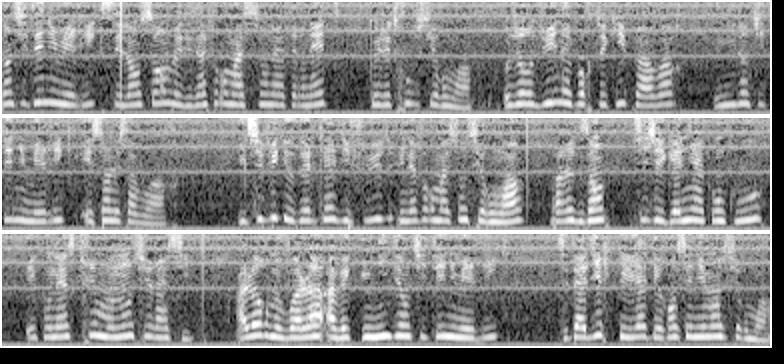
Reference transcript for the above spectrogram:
l'identité numérique, c'est l'ensemble des informations d'Internet que je trouve sur moi. Aujourd'hui, n'importe qui peut avoir une identité numérique et sans le savoir. Il suffit que quelqu'un diffuse une information sur moi, par exemple si j'ai gagné un concours et qu'on inscrit mon nom sur un site. Alors me voilà avec une identité numérique, c'est-à-dire qu'il y a des renseignements sur moi.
